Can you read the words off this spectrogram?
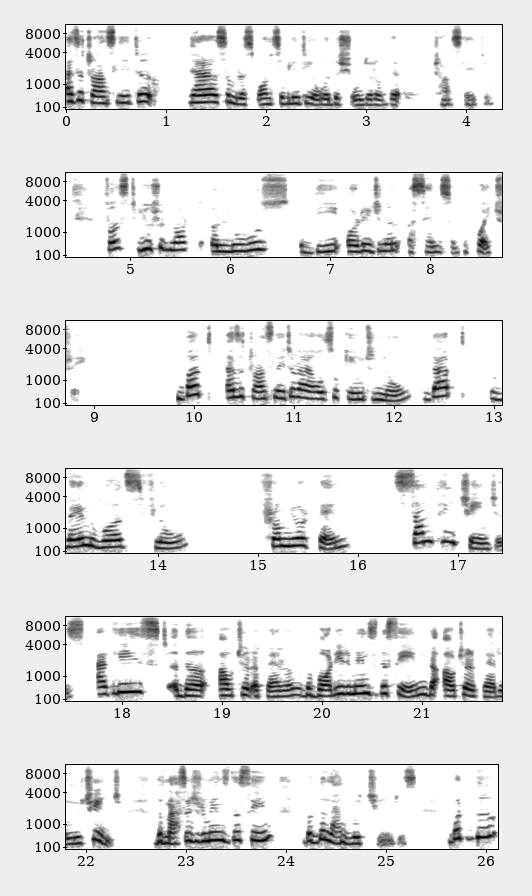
As a translator, there are some responsibility over the shoulder of the translator. First, you should not lose the original essence of the poetry. But as a translator, I also came to know that when words flow from your pen, something changes. At least the outer apparel, the body remains the same, the outer apparel you change. The message remains the same, but the language changes. But the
